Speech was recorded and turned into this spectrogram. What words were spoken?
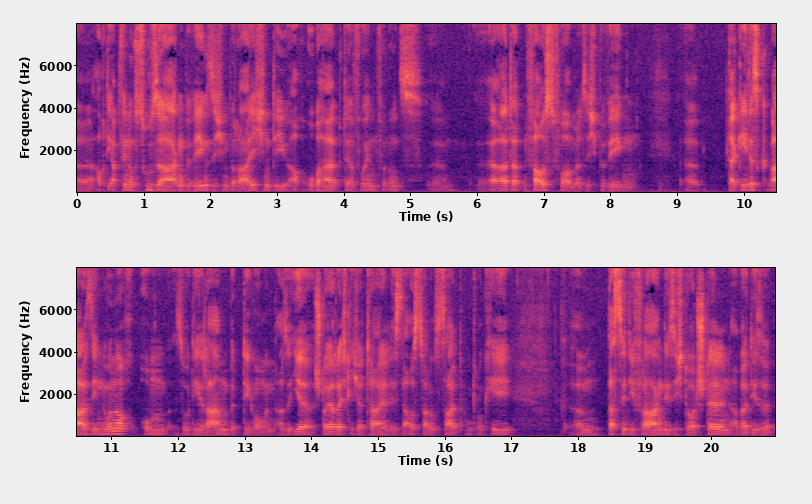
Äh, auch die Abfindungszusagen bewegen sich in Bereichen, die auch oberhalb der vorhin von uns äh, erörterten Faustformel sich bewegen. Äh, da geht es quasi nur noch um so die Rahmenbedingungen. Also Ihr steuerrechtlicher Teil ist der Auszahlungszeitpunkt okay. Ähm, das sind die Fragen, die sich dort stellen. Aber diese,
